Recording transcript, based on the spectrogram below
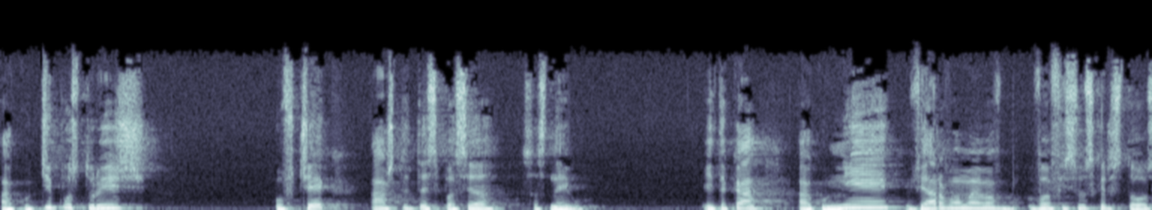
Ако ти построиш ковчег, аз ще те спася с него. И така, ако ние вярваме в, в Исус Христос,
